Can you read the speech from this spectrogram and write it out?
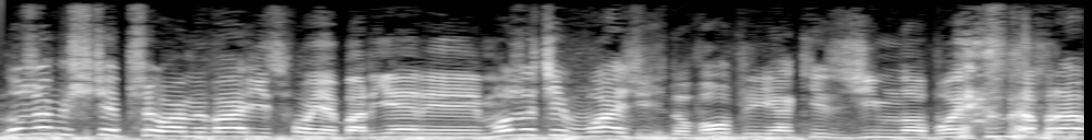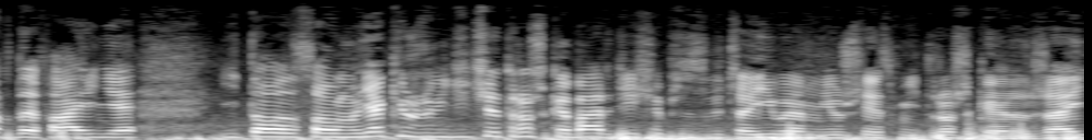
no, żebyście przełamywali swoje bariery. Możecie włazić do wody, jak jest zimno, bo jest naprawdę fajnie. I to są, jak już widzicie, troszkę bardziej się przyzwyczaiłem, już jest mi troszkę lżej.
